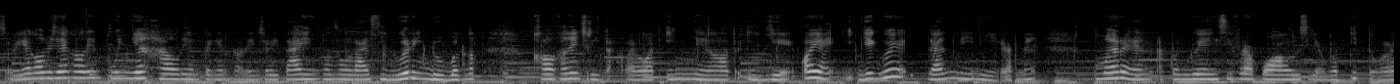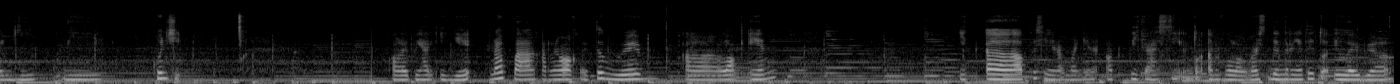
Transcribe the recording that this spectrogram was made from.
So ya kalau misalnya kalian punya hal yang pengen kalian ceritain konsultasi gue rindu banget kalau kalian cerita lewat email atau IG oh ya IG gue ganti nih karena kemarin akun gue yang si Paulus yang buat itu lagi dikunci. Oleh pihak IG kenapa? Karena waktu itu gue uh, login. Uh, apa sih namanya? Aplikasi untuk unfollowers dan ternyata itu ilegal.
